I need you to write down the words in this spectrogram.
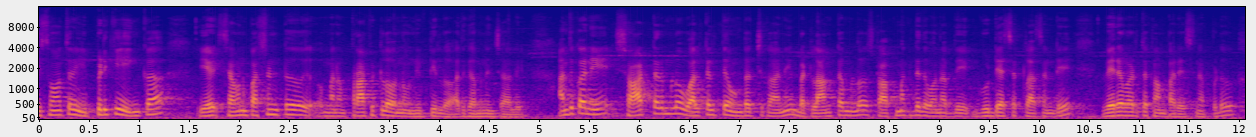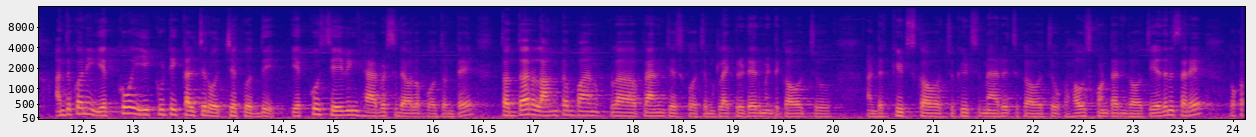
ఈ సంవత్సరం ఇప్పటికీ ఇంకా ఏ సెవెన్ పర్సెంట్ మనం ప్రాఫిట్లో ఉన్నాం నిఫ్టీలో అది గమనించాలి. అందుకని షార్ట్ టర్మ్లో వాలిటిలిటీ ఉండొచ్చు కానీ బట్ లాంగ్ టర్మ్లో స్టాక్ మార్కెట్ ఇది one of the good asset class అండి. వేరే వాటితో కంపేర్ చేసినప్పుడు. అందుకని ఎక్కువ ఈక్విటీ కల్చర్ వచ్చే కొద్దీ ఎక్కువ సేవింగ్ హ్యాబిట్స్ డెవలప్ అవుతుంటే తద్వారా లాంగ్ టర్మ్ ప్లాన్ ప్లానింగ్ చేసుకోవచ్చు. లైక్ రిటైర్మెంట్ కావచ్చు అంటే కిడ్స్ కావచ్చు కిడ్స్ మ్యారేజ్ కావచ్చు ఒక హౌస్ కొనడానికి కావచ్చు ఏదైనా సరే ఒక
